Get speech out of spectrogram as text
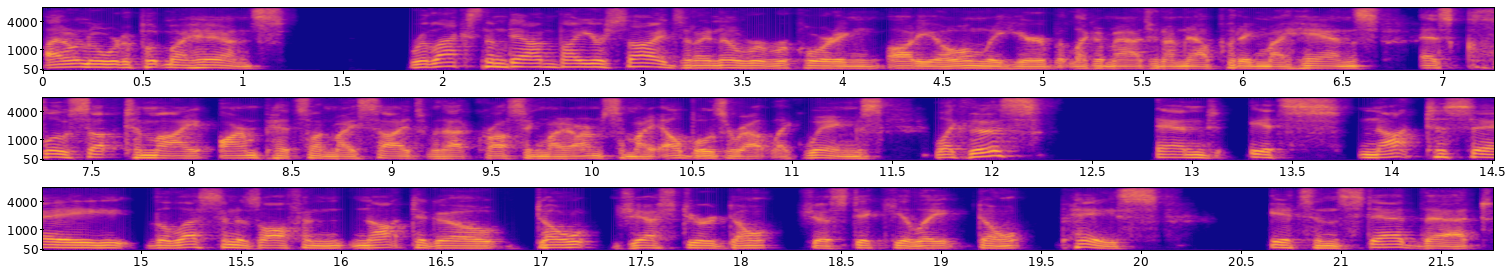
I don't know where to put my hands relax them down by your sides. And I know we're recording audio only here, but like imagine I'm now putting my hands as close up to my armpits on my sides without crossing my arms. So my elbows are out like wings, like this. And it's not to say the lesson is often not to go, don't gesture, don't gesticulate, don't pace. It's instead that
